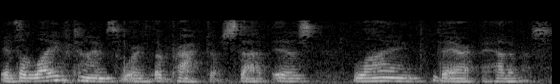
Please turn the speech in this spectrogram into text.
it's a lifetime's worth of practice that is lying there ahead of us.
